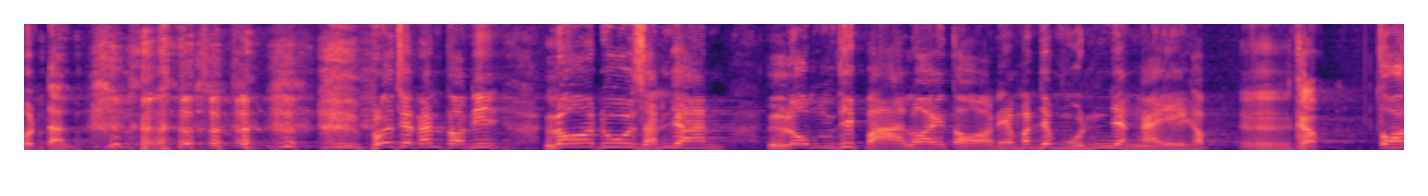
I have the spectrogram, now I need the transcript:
กดดัน เพราะฉะนั้นตอนนี้รอดูสัญญาณ ลมที่ป่าลอยต่อเนี่ยมันจะหมุนยังไงครับ เออครับ ตอน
